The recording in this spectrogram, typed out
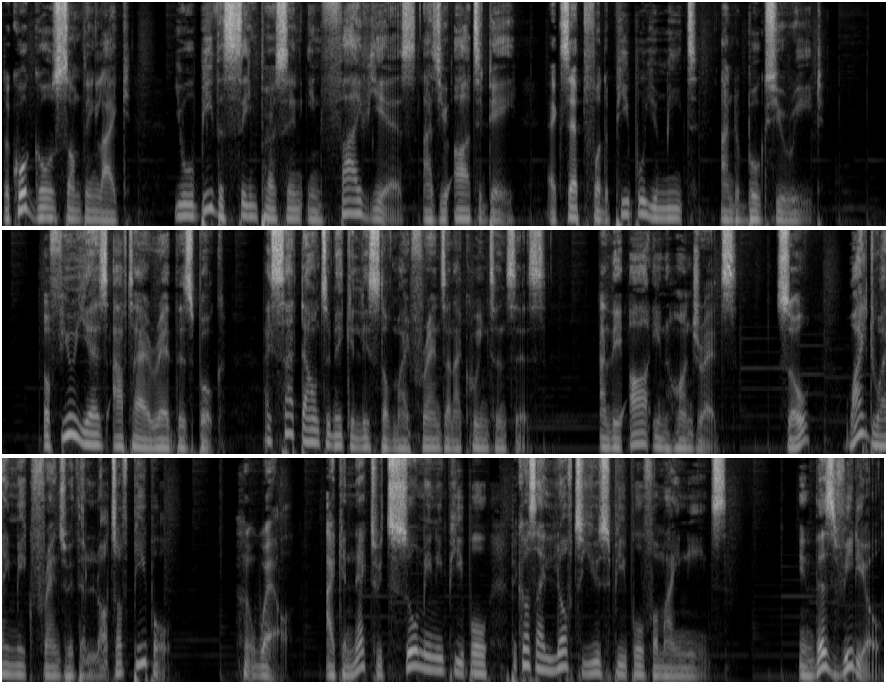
The quote goes something like, you will be the same person in 5 years as you are today except for the people you meet and the books you read. A few years after I read this book, I sat down to make a list of my friends and acquaintances and they are in hundreds. So why do I make friends with a lot of people? well, I connect with so many people because I love to use people for my needs. In this video,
